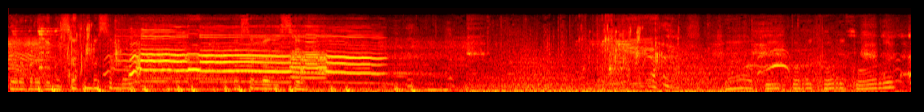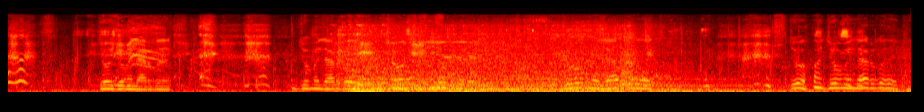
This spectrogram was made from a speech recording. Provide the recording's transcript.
Pero para que me saquen va a hacerlo. Va a hacerlo odisea. Ya, ok, corre, corre, corre. Yo, yo me largo de aquí. Yo me largo de aquí. Chiquillos, pero yo me largo de aquí. Yo, yo me largo de aquí.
